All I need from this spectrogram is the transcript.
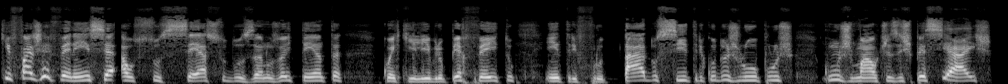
que faz referência ao sucesso dos anos 80, com equilíbrio perfeito entre frutado cítrico dos lúpulos com os maltes especiais,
